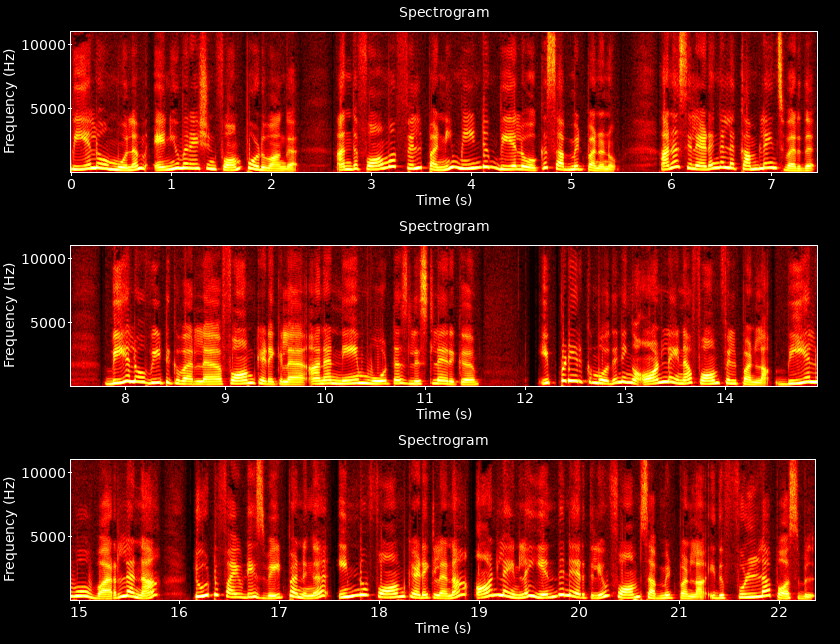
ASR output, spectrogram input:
பிஎல்ஓ மூலம் என்யூமரேஷன் ஃபார்ம் போடுவாங்க. அந்த ஃபார்மை ஃபில் பண்ணி மீண்டும் பிஎல்ஓக்கு சப்மிட் பண்ணணும். ஆனா சில இடங்கள்ல கம்ப்ளைண்ட்ஸ் வருது. பிஎல்ஓ வீட்டுக்கு வரல ஃபார்ம் கிடைக்கல ஆனா நேம் ஓட்டர்ஸ் லிஸ்ட்ல இருக்கு. இப்படி இருக்கும்போது நீங்கள் ஆன்லைனாக ஃபார்ம் ஃபில் பண்ணலாம். பிஎல்ஓ வரலனா two to five days wait பண்ணுங்க. இன்னும் ஃபார்ம் கிடைக்கலனா ஆன்லைனில் எந்த நேரத்துலையும் ஃபார்ம் சப்மிட் பண்ணலாம். இது ஃபுல்லாக பாசிபிள்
